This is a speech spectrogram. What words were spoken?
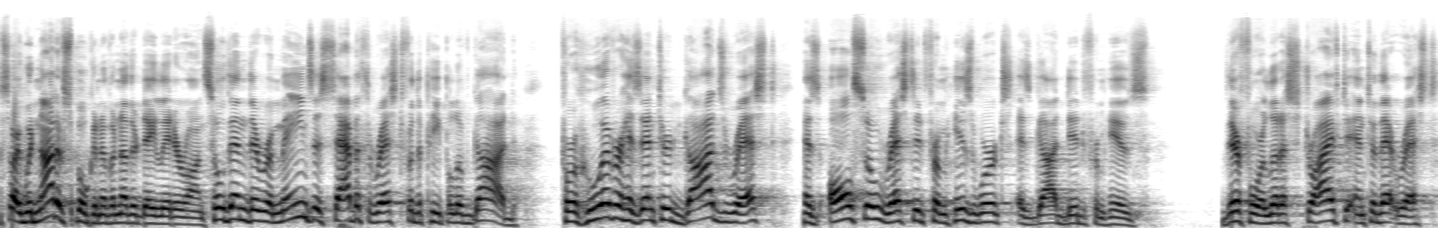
Sorry, would not have spoken of another day later on. So then there remains a Sabbath rest for the people of God. For whoever has entered God's rest has also rested from his works as God did from his. Therefore, let us strive to enter that rest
